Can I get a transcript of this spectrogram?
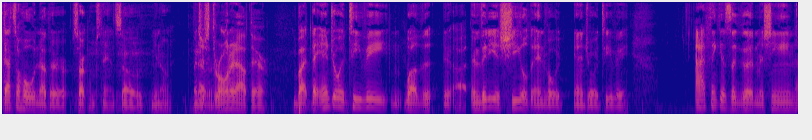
that's a whole nother circumstance. So you know, whatever. Just throwing it out there. but the Android TV, well, the uh, Nvidia Shield Android Android TV, I think it's a good machine.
